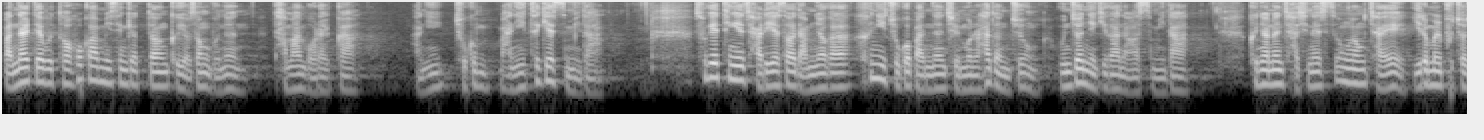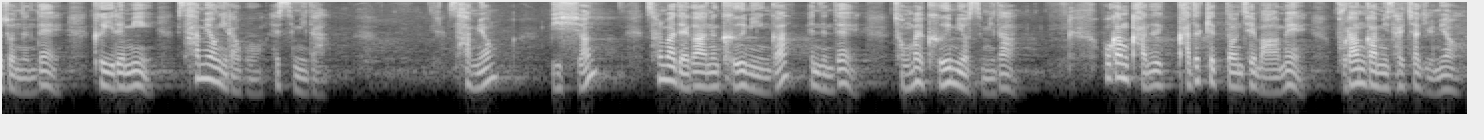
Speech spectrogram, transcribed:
만날 때부터 호감이 생겼던 그 여성분은 다만 뭐랄까, 아니, 조금 많이 특이했습니다. 소개팅의 자리에서 남녀가 흔히 주고받는 질문을 하던 중 운전 얘기가 나왔습니다. 그녀는 자신의 쌍용차에 이름을 붙여줬는데 그 이름이 사명이라고 했습니다. 사명? 미션? 설마 내가 아는 그 의미인가? 했는데 정말 그 의미였습니다. 호감 가득, 가득했던 제 마음에 불안감이 살짝 일며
